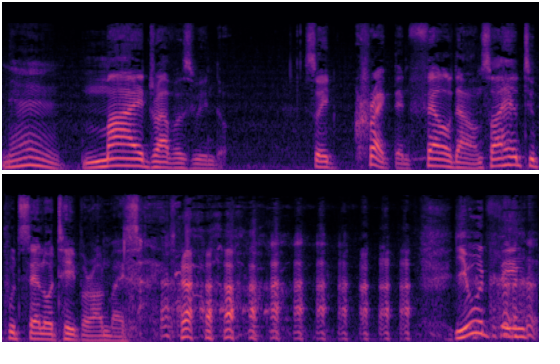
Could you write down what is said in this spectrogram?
No. my driver's window. So it cracked and fell down. So I had to put cello tape around my side. you would think,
